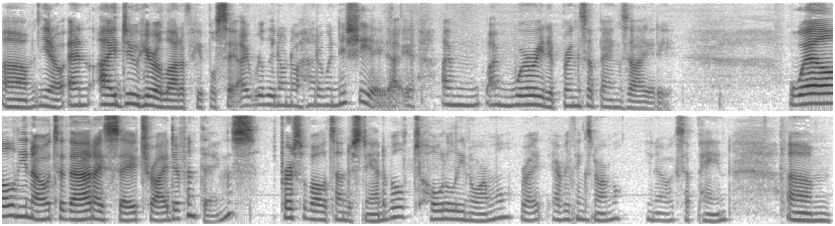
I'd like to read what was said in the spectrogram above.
Um, you know, and I do hear a lot of people say, "I really don't know how to initiate. I, I'm I'm worried. It brings up anxiety." Well, you know, to that I say try different things. First of all, it's understandable, totally normal, right? Everything's normal, you know, except pain. Um,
